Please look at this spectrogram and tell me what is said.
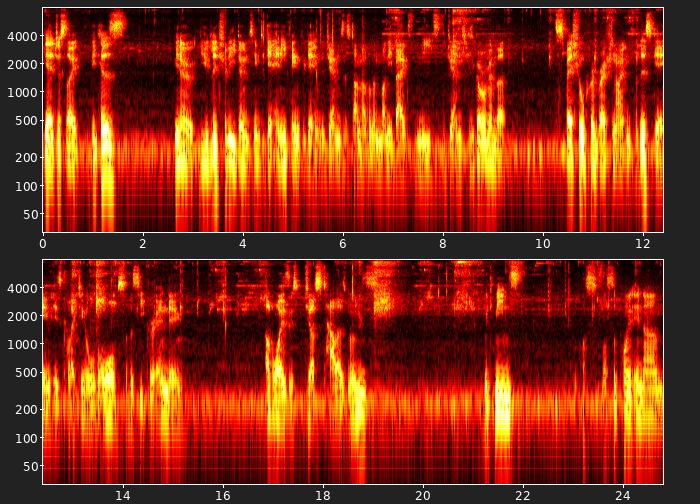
Yeah, just like, because, you know, you literally don't seem to get anything for getting the gems this time other than money Moneybags needs the gems. Because you've gotta remember, special progression item for this game is collecting all the orbs for the secret ending. Otherwise, it's just talismans. Which means, what's, what's the point in um,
